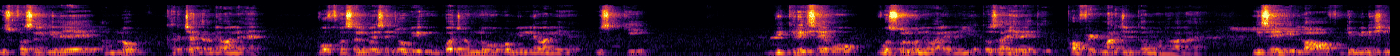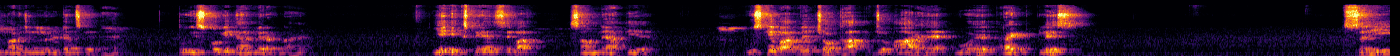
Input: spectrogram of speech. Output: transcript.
उस फ़सल के लिए हम लोग खर्चा करने वाले हैं, वो फ़सल में से जो भी उपज हम लोगों को मिलने वाली है, उसकी बिक्री से वो वसूल होने वाले नहीं है तो ज़ाहिर है कि प्रॉफिट मार्जिन कम होने वाला है। इसे ही law of diminishing marginal returns कहते हैं। तो इसको भी ध्यान में रखना है। ये एक्सपीरियंस से बात सामने आती है। उसके बाद में चौथा जो आर है, वो है राइट प्लेस सही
